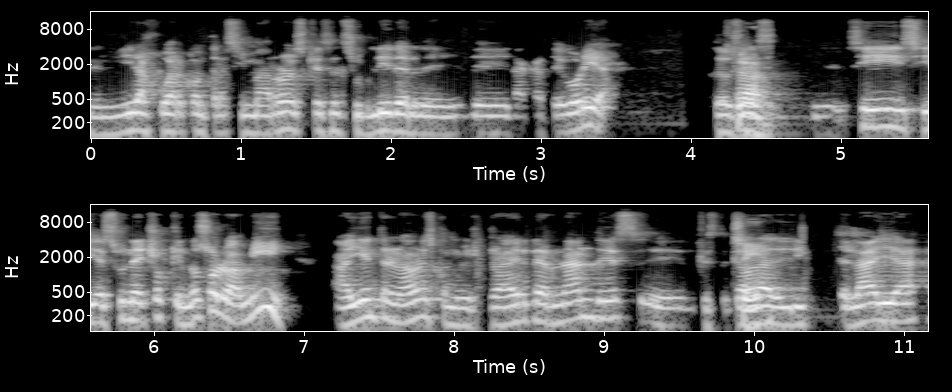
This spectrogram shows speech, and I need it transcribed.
ir a jugar contra Cimarrones, que es el sublíder de, la categoría. Entonces, sí, sí, es un hecho que no solo a mí, hay entrenadores como Israel Hernández, eh, que, está ahora dirige Celaya,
